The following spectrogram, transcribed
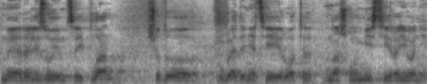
ми реалізуємо цей план щодо введення цієї роти в нашому місті і районі.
